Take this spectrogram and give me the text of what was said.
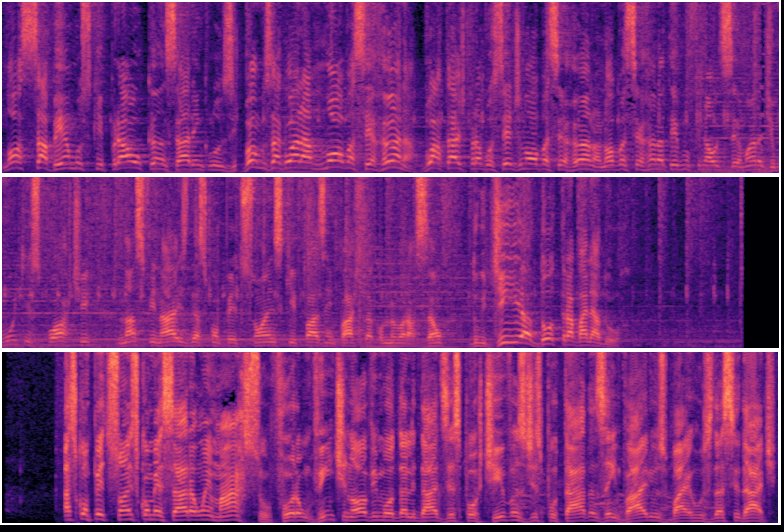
nós sabemos que para alcançar, inclusive. Vamos agora à Nova Serrana. Boa tarde para você de Nova Serrana. Nova Serrana teve um final de semana de muito esporte nas finais das competições que fazem parte da comemoração do Dia do Trabalhador. As competições começaram em março. Foram 29 modalidades esportivas disputadas em vários bairros da cidade.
